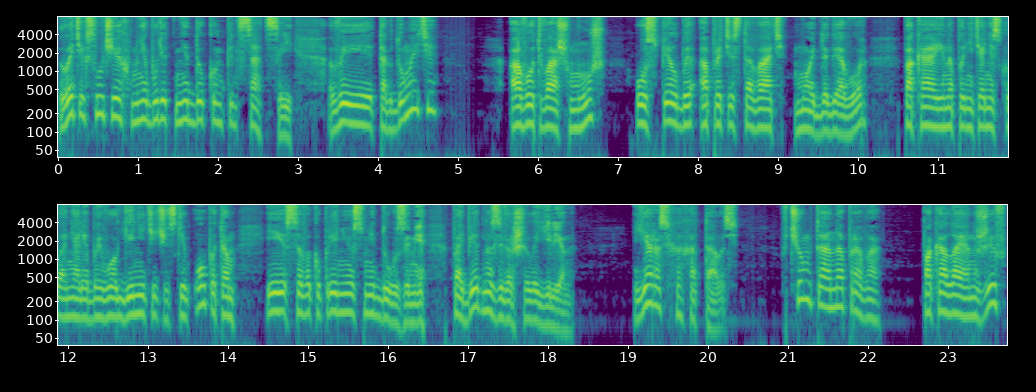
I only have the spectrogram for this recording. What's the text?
В этих случаях мне будет не до компенсаций. Вы так думаете? А вот ваш муж успел бы опротестовать мой договор — пока инопланетяне склоняли бы его генетическим опытом и совокуплению с медузами, победно завершила Елена. Я расхохоталась. В чем-то она права. Пока Лайон жив,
